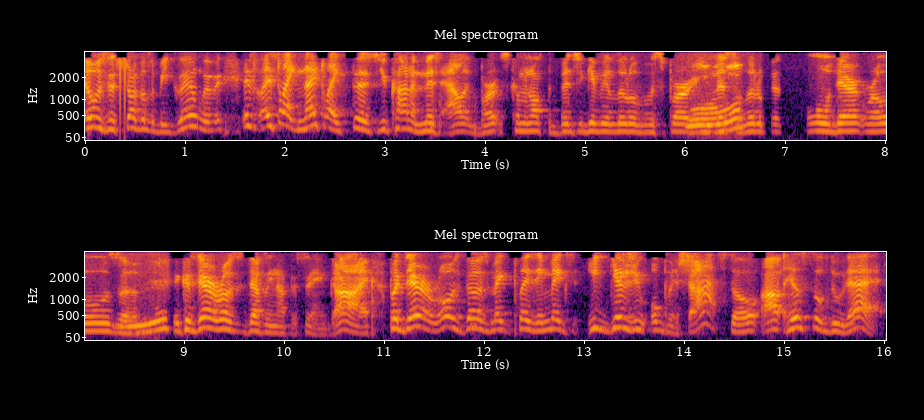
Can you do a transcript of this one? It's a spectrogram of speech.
it was a struggle to begin with. It's it's like nights like this, you kind of miss Alec Burks coming off the bench and give you a little bit of a spurt. Mm-hmm. You miss a little bit old Derrick Rose uh, mm-hmm. because Derrick Rose is definitely not the same guy, but Derrick Rose does make plays. He makes he gives you open shots though. I'll, he'll still do that.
